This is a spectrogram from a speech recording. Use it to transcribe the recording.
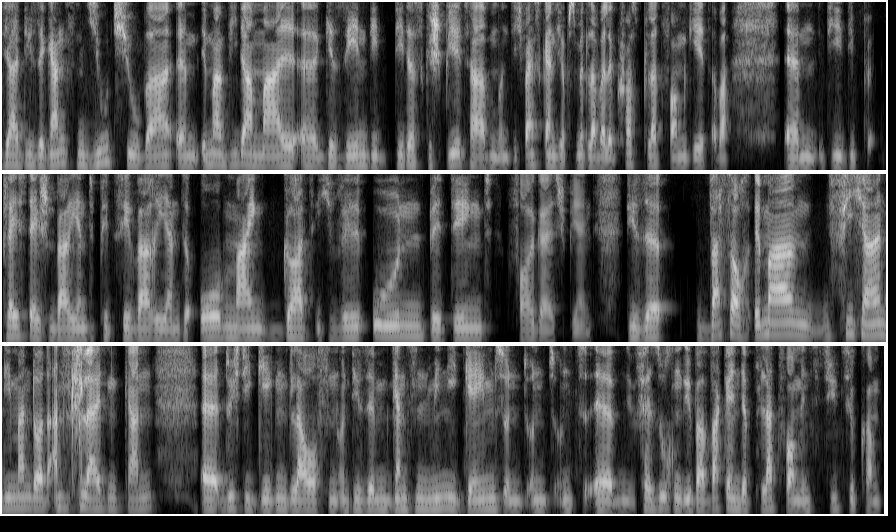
ja diese ganzen YouTuber ähm, immer wieder mal äh, gesehen, die, die das gespielt haben und ich weiß gar nicht, ob es mittlerweile Cross-Plattform geht, aber ähm, die, die PlayStation-Variante, PC-Variante, oh mein Gott, ich will unbedingt Fall Guys spielen. Diese was auch immer, Viecher, die man dort ankleiden kann, äh, durch die Gegend laufen und diese ganzen Minigames und, und, und äh, versuchen, über wackelnde Plattformen ins Ziel zu kommen.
